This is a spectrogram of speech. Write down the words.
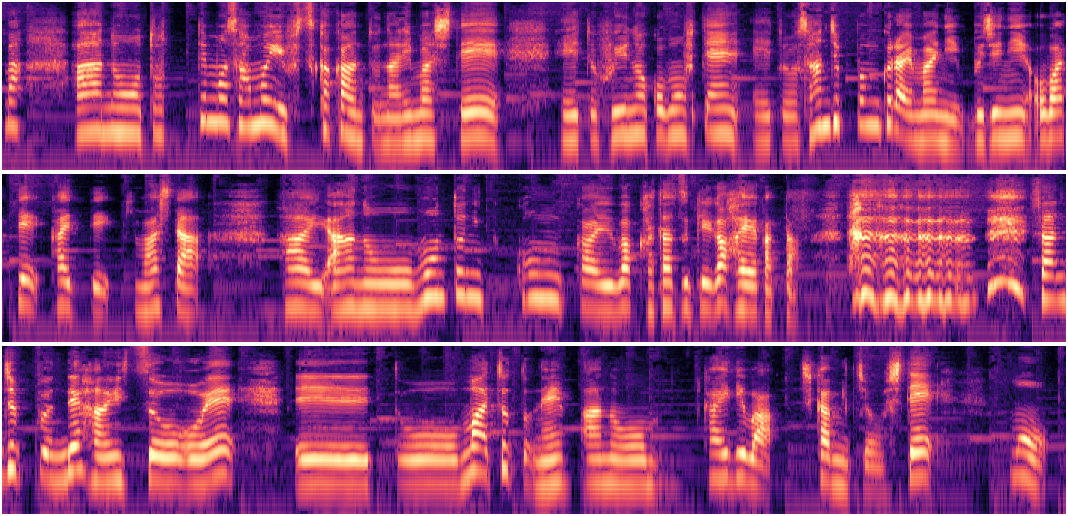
まあ、のとっても寒い2日間となりまして、えーと、冬のコモフ展、えーと、30分くらい前に無事に終わって帰ってきました。はい、あの本当に今回は片付けが早かった。30分で搬出を終え、えーとまあ、ちょっとね、あの帰りは近道をして、もう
